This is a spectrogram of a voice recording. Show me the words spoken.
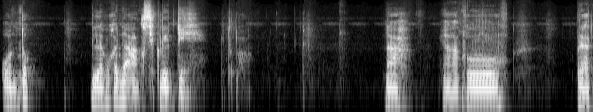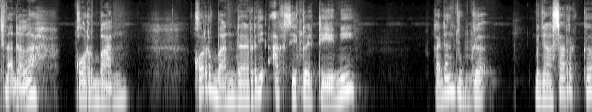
untuk dilakukannya aksi kelitih. Nah, yang aku prihatin adalah korban. Korban dari aksi keliti ini kadang juga menyasar ke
